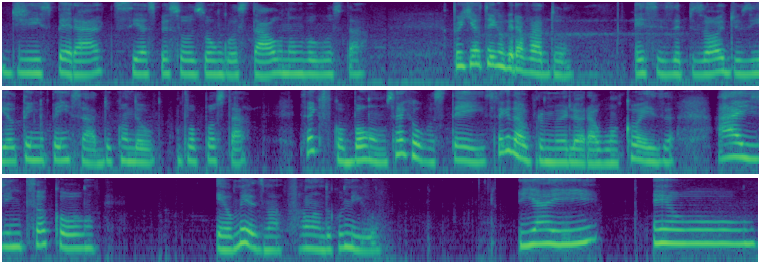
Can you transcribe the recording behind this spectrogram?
de esperar se as pessoas vão gostar ou não vão gostar. Porque eu tenho gravado esses episódios e eu tenho pensado quando eu vou postar. Será que ficou bom? Será que eu gostei? Será que dava pra melhorar alguma coisa? Ai, gente, socorro. Eu mesma falando comigo. E aí eu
